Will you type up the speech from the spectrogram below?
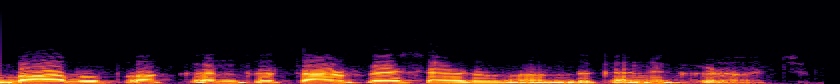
బాబు పక్కంతా తడిపేశాడు అందుకని ఇక్కడ వచ్చి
